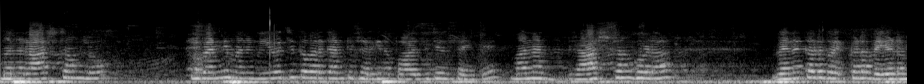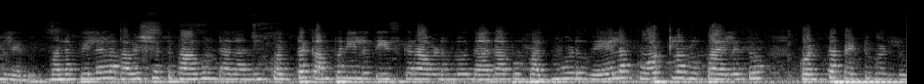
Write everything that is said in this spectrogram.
మన రాష్ట్రంలో ఇవన్నీ మన నియోజకవర్గానికి జరిగిన పాజిటివ్స్ అయితే మన రాష్ట్రం కూడా వెనకడుగు ఎక్కడ వేయడం లేదు. మన పిల్లల భవిష్యత్తు బాగుండాలని కొత్త కంపెనీలు తీసుకురావడంలో దాదాపు పదమూడు వేల కోట్ల రూపాయలతో కొత్త పెట్టుబడులు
